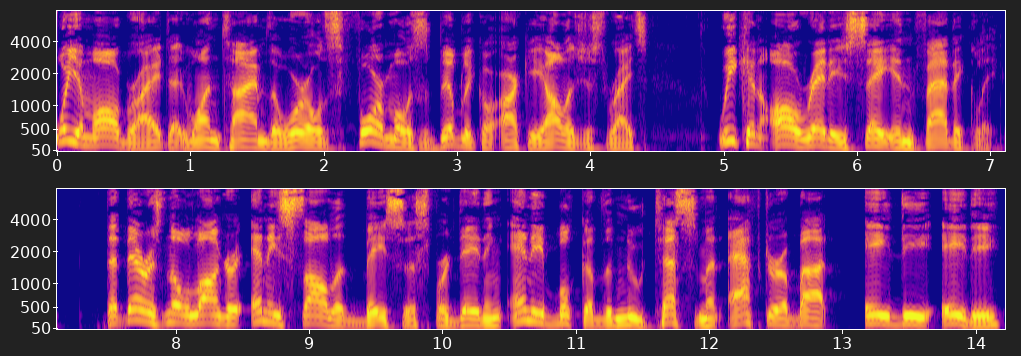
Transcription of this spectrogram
William Albright, at one time the world's foremost biblical archaeologist, writes, We can already say emphatically that there is no longer any solid basis for dating any book of the New Testament after about AD 80,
